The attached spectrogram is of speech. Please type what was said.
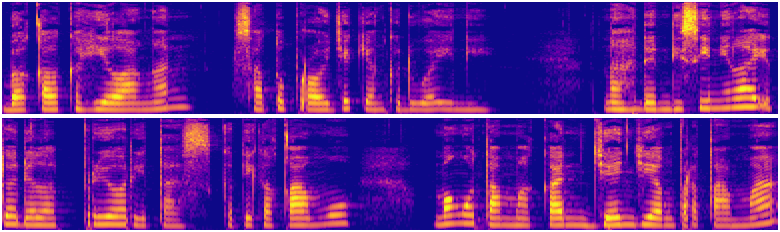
bakal kehilangan satu proyek yang kedua ini. Nah, dan di sinilah itu adalah prioritas. Ketika kamu mengutamakan janji yang pertama,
